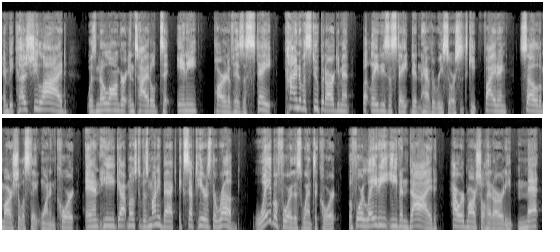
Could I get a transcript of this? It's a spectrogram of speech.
and because she lied, was no longer entitled to any part of his estate. Kind of a stupid argument, but Lady's estate didn't have the resources to keep fighting. So the Marshall estate won in court and he got most of his money back, except here's the rub. Way before this went to court, before Lady even died, Howard Marshall had already met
